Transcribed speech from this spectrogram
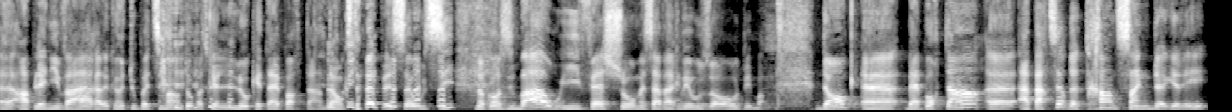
euh, en plein hiver avec un tout petit manteau parce que le look est important. Donc, c'est un peu ça aussi. Donc, on se dit, bah oui, il fait chaud, mais ça va arriver aux autres. Puis bon. Donc, euh, ben pourtant, euh, à partir de 35 degrés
